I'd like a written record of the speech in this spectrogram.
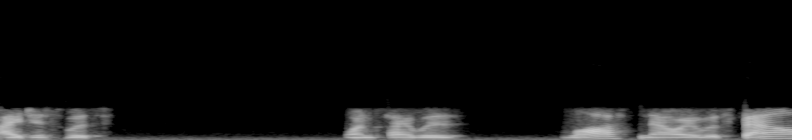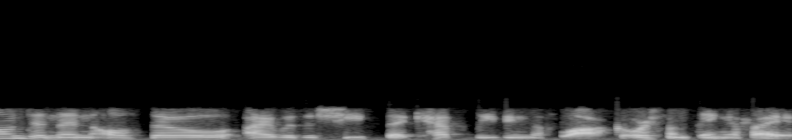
I just was, once I was lost, now I was found, and then also I was a sheep that kept leaving the flock or something. If I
